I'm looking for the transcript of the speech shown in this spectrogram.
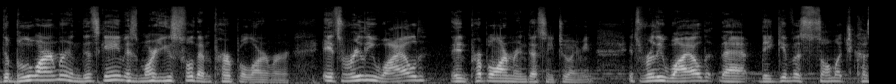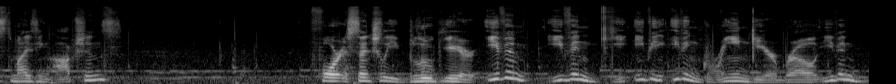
the blue armor in this game is more useful than purple armor. It's really wild in purple armor in destiny 2 i mean it's really wild that they give us so much customizing options for essentially blue gear. Even even even even green gear, bro. Even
